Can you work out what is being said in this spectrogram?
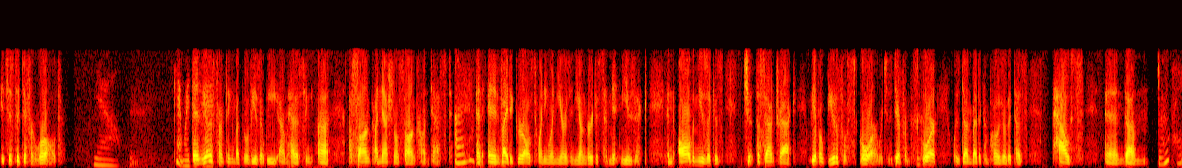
It's just a different world. yeah. Can't wait to And see. the other fun thing about the movie is that we um, had a sing uh, a song a national song contest. Um, and, and invited girls 21 years and younger to submit music. And all the music is ju- the soundtrack. We have a beautiful score, which is different. The score was done by the composer that does House and um, okay.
